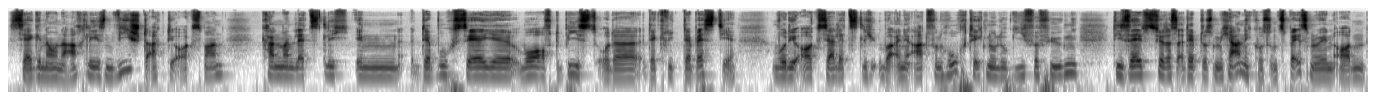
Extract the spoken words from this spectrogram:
sehr genau nachlesen, wie stark die Orks waren, kann man letztlich in der Buchserie War of the Beast oder Der Krieg der Bestie, wo die Orks ja letztlich über eine Art von Hochtechnologie verfügen, die selbst für das Adeptus Mechanicus und Space Marine Orden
